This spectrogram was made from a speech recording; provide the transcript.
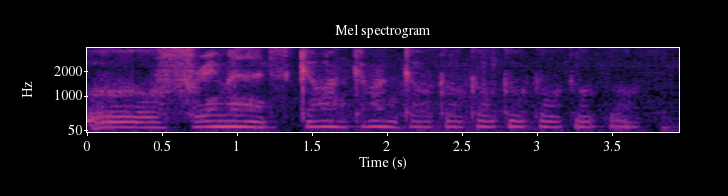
Ooh, three minutes. Come on, come on, go, go, go, go, go, go, go.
